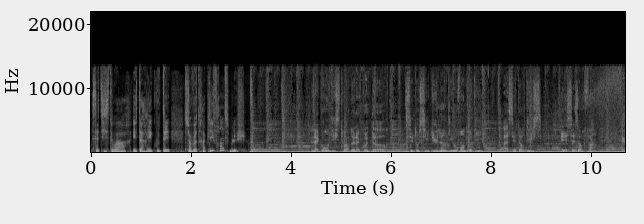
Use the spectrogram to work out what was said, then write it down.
Cette histoire est à réécouter sur votre appli France Bleu. La grande histoire de la Côte d'Or, c'est aussi du lundi au vendredi à 7h10 et 16h20.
